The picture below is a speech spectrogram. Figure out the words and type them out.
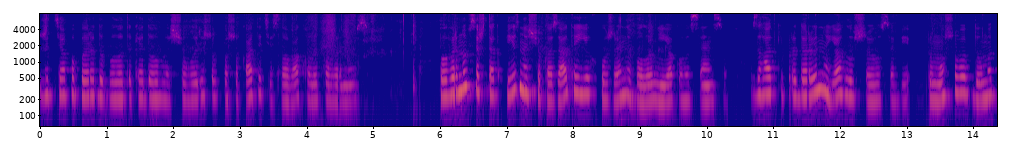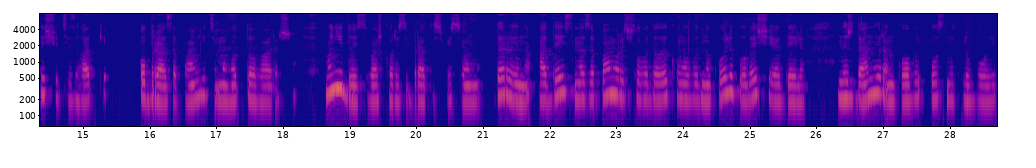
життя попереду було таке довге, що вирішив пошукати ці слова, коли повернувся. Повернувся ж так пізно, що казати їх уже не було ніякого сенсу. Згадки про Дарину я глушив у собі, примушував думати, що ці згадки образа пам'яті мого товариша. Мені досі важко розібратись в усьому. Дарина, а десь на запаморочливо далекому видноколі була ще й Аделя, нежданий ранковий усміх любові.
